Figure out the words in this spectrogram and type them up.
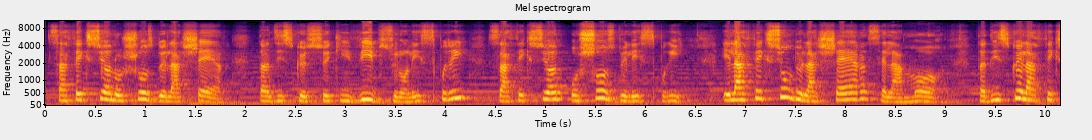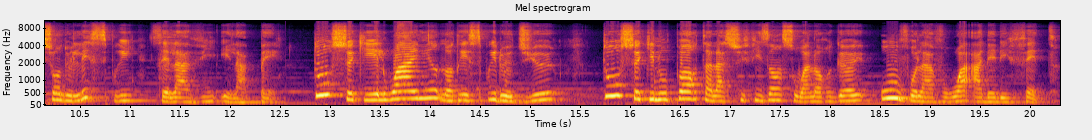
s'affectionnent aux choses de la chair, tandis que ceux qui vivent selon l'esprit s'affectionnent aux choses de l'esprit. Et l'affection de la chair, c'est la mort, tandis que l'affection de l'esprit, c'est la vie et la paix. Tout ce qui éloigne notre esprit de Dieu, tout ce qui nous porte à la suffisance ou à l'orgueil ouvre la voie à des défaites.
